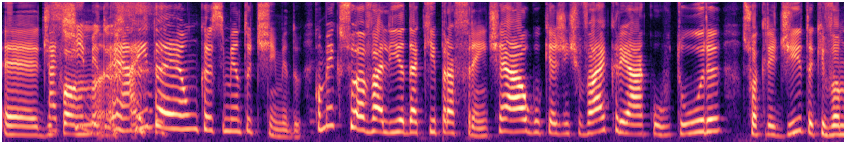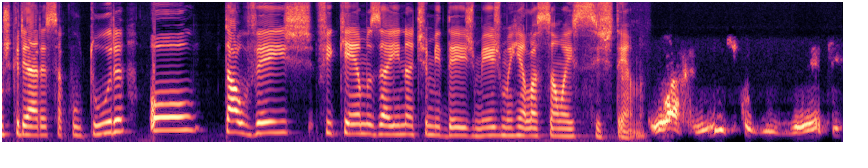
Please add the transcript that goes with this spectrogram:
é, de tá forma. Tímido. É, ainda é um crescimento tímido. Como é que o senhor avalia daqui para frente? É algo que a gente vai criar a cultura? O senhor acredita que vamos criar essa cultura? Ou talvez fiquemos aí na timidez mesmo em relação a esse sistema? Eu arrisco dizer que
